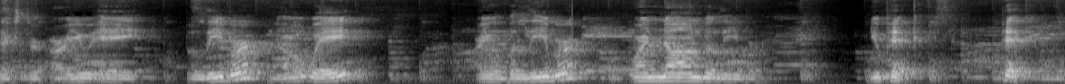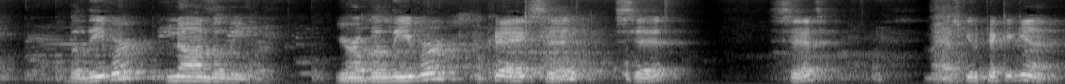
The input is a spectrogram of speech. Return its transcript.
Dexter. Are you a Belieber? No, wait. Are you a Belieber or a non-Belieber? You pick. Pick. Belieber, non-Belieber. You're a Belieber. Okay, sit, sit, sit. I'm gonna ask you to pick again.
